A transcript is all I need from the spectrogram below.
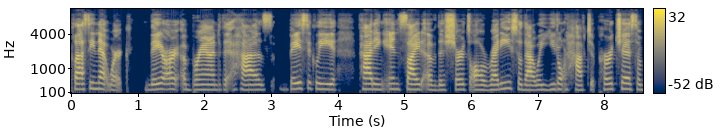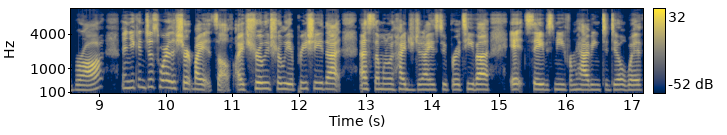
Klassy Network, they are a brand that has basically padding inside of the shirts already. So that way you don't have to purchase a bra and you can just wear the shirt by itself. I truly, truly appreciate that. As someone with hidradenitis suppurativa, it saves me from having to deal with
